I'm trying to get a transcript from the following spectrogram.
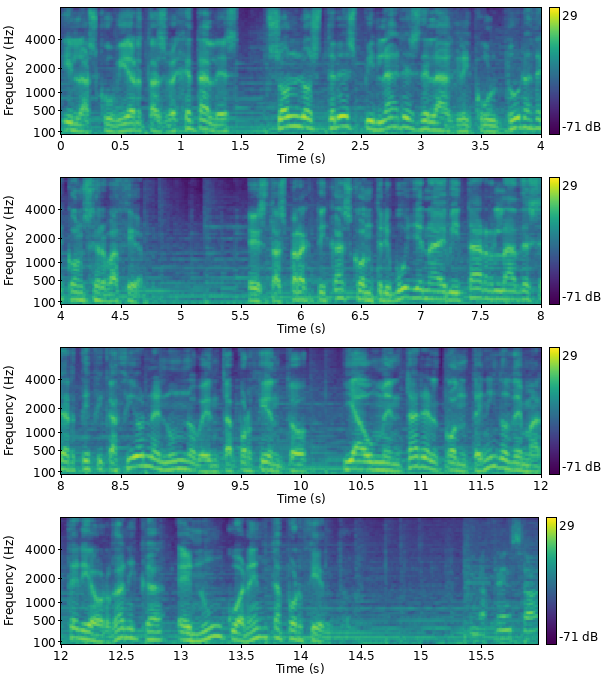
y las cubiertas vegetales son los tres pilares de la agricultura de conservación. Estas prácticas contribuyen a evitar la desertificación en un 90% y a aumentar el contenido de materia orgánica en un 40%. En Acensa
